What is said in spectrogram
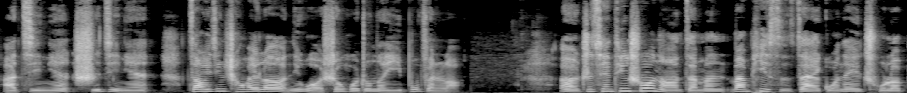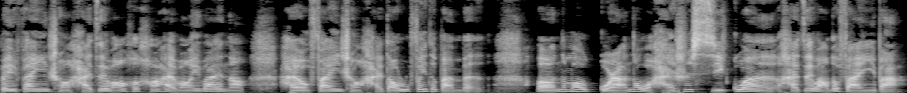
啊，几年、十几年，早已经成为了你我生活中的一部分了。呃，之前听说呢，咱们 One Piece 在国内除了被翻译成海贼王和航海王以外呢，还有翻译成海盗路飞的版本。呃，那么果然呢，我还是习惯海贼王的翻译吧。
